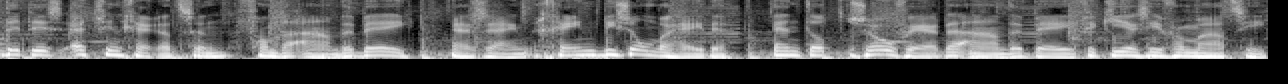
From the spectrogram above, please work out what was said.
Dit is Edwin Gerritsen van de ANWB. Er zijn geen bijzonderheden. En tot zover de ANWB Verkeersinformatie.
